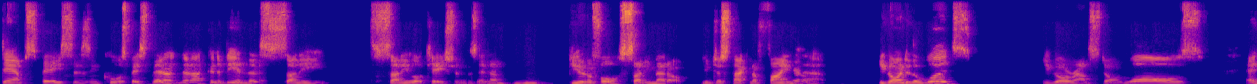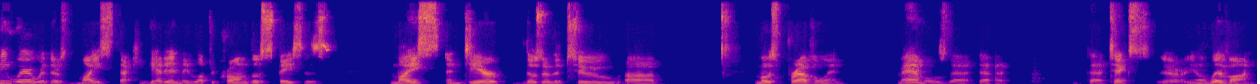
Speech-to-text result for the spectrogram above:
damp spaces and cool spaces. They're they're not going to be in the sunny sunny locations in a beautiful sunny meadow. You're just not going to find that. You go into the woods, you go around stone walls, anywhere where there's mice that can get in. They love to crawl into those spaces. Mice and deer; those are the two uh, most prevalent mammals that that that ticks uh, you know live on.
